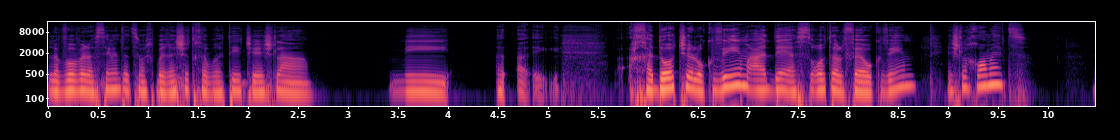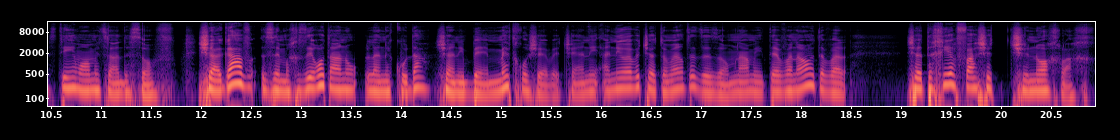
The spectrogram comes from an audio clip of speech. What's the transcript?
לבוא ולשים את עצמך ברשת חברתית שיש לה מאחדות של עוקבים עד uh, עשרות אלפי עוקבים, יש לך אומץ? אז תהיי עם אומץ עד הסוף. שאגב, זה מחזיר אותנו לנקודה שאני באמת חושבת, שאני אני אוהבת שאת אומרת את זה, זה אמנם מטבע נאות, אבל שאת הכי יפה ש, שנוח לך.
